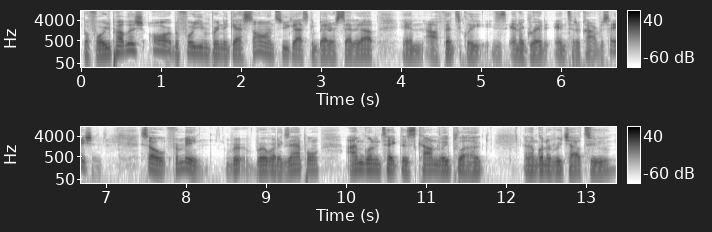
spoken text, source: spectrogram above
before you publish or before you even bring the guest on so you guys can better set it up and authentically just integrate it into the conversation. So for me, real world example, I'm going to take this Calendly plug and I'm going to reach out to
